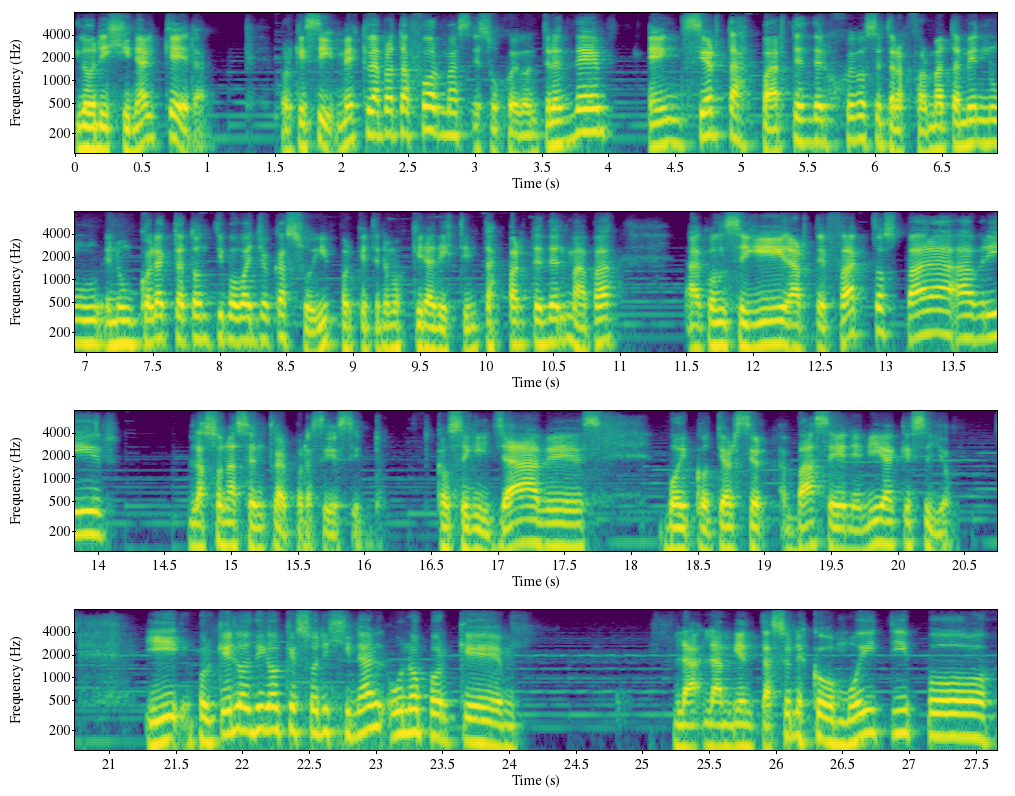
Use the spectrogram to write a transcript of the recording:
lo original que era. Porque sí, mezcla plataformas, es un juego en 3D, en ciertas partes del juego se transforma también en un, en un collectathon tipo Banjo Kazooie, porque tenemos que ir a distintas partes del mapa a conseguir artefactos para abrir la zona central, por así decirlo. conseguir llaves, boicotear base enemiga, qué sé yo. ¿Y por qué lo digo que es original? Uno, porque la, ambientación es como muy tipo,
